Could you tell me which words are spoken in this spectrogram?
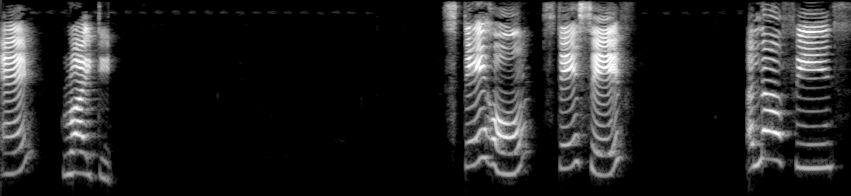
and write it. Stay home, stay safe. Allah Hafiz.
